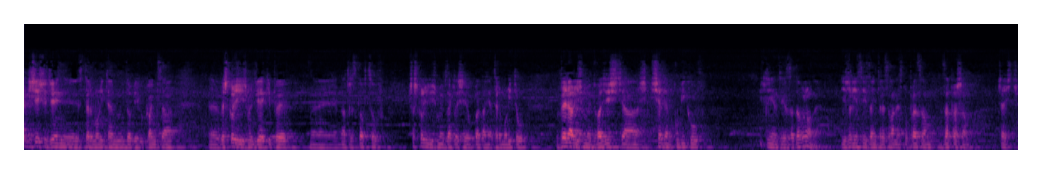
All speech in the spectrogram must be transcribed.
Tak dzisiejszy dzień z termolitem dobiegł końca. E, Wyszkoliliśmy dwie ekipy e, natryskowców. Przeszkoliliśmy w zakresie układania termolitu. Wylaliśmy 27 kubików i klient jest zadowolony. Jeżeli jesteś zainteresowany współpracą, zapraszam. Cześć.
